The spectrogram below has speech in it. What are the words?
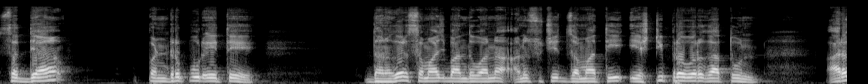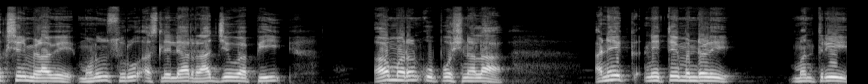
सध्या पंढरपूर येथे धनगर समाज बांधवांना अनुसूचित जमाती एस टी प्रवर्गातून आरक्षण मिळावे म्हणून सुरू असलेल्या राज्यव्यापी अमरण उपोषणाला अनेक नेते मंडळी मंत्री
